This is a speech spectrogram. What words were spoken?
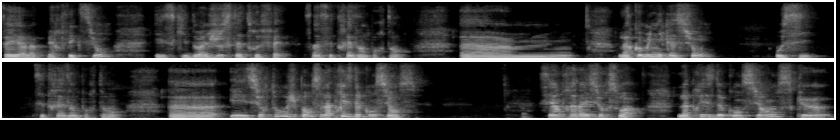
fait à la perfection et ce qui doit juste être fait. Ça, c'est très important. La communication aussi, c'est très important, heu et surtout, je pense, la prise de conscience. C'est un travail sur soi. La prise de conscience que,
